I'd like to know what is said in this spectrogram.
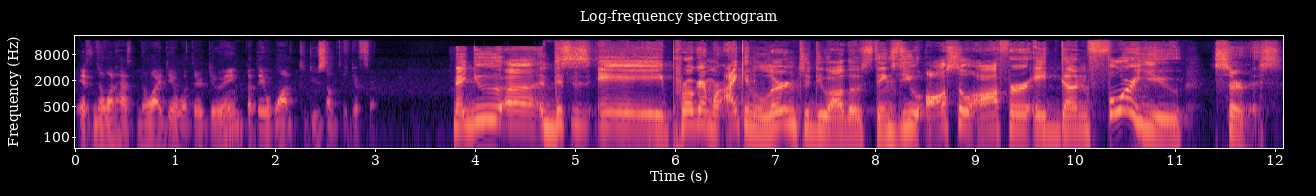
if no one has no idea what they're doing, but they want to do something different. Now you uh this is a program where I can learn to do all those things. Do you also offer a done for you service?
